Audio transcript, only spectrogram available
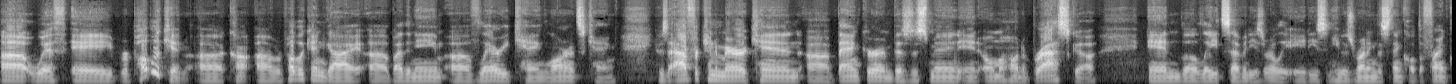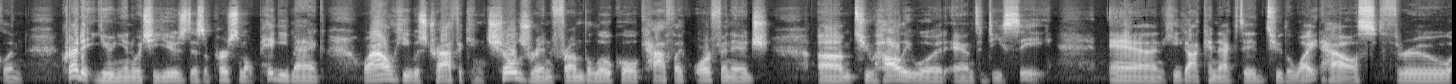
uh, with a republican uh, co- republican guy uh, by the name of larry king lawrence king. He was african american uh, banker and businessman in omaha nebraska in the late 70s, early 80s. And he was running this thing called the Franklin Credit Union, which he used as a personal piggy bank while he was trafficking children from the local Catholic orphanage um, to Hollywood and to DC and he got connected to the White House through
